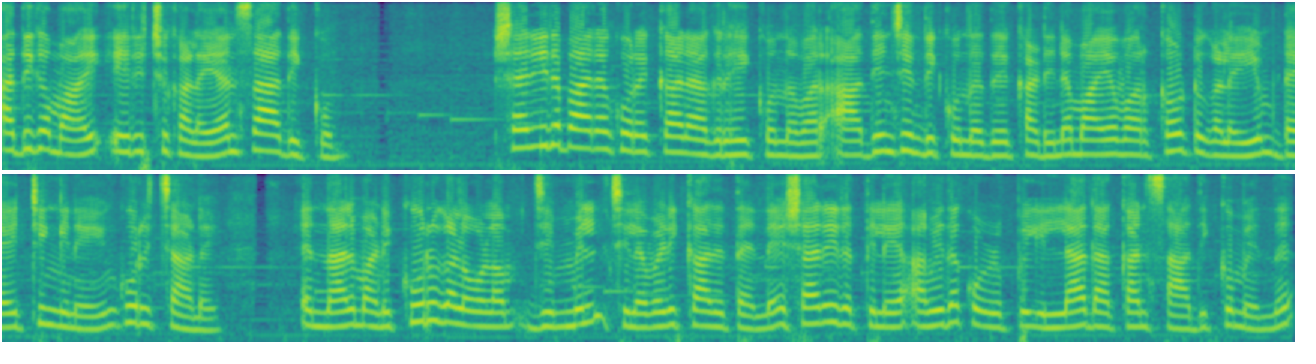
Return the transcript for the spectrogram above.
അധികമായി എരിച്ചു കളയാൻ സാധിക്കും. ശരീരഭാരം കുറയ്ക്കാൻ ആഗ്രഹിക്കുന്നവർ ആദ്യം ചിന്തിക്കുന്നത് കഠിനമായ വർക്കൗട്ടുകളെയും ഡയറ്റിങ്ങിനെയും കുറിച്ചാണ്. എന്നാൽ മണിക്കൂറുകളോളം ജിമ്മിൽ ചിലവഴിക്കാതെ തന്നെ ശരീരത്തിലെ അമിത കൊഴുപ്പ് ഇല്ലാതാക്കാൻ സാധിക്കുമെന്ന്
